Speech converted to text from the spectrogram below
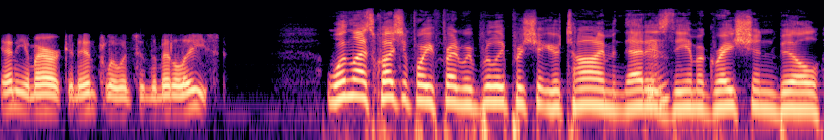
any American influence in the Middle East. One last question for you, Fred. We really appreciate your time, and that mm-hmm. is the immigration bill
